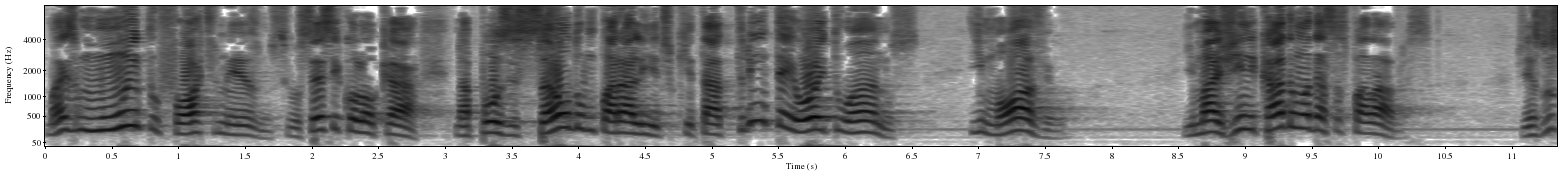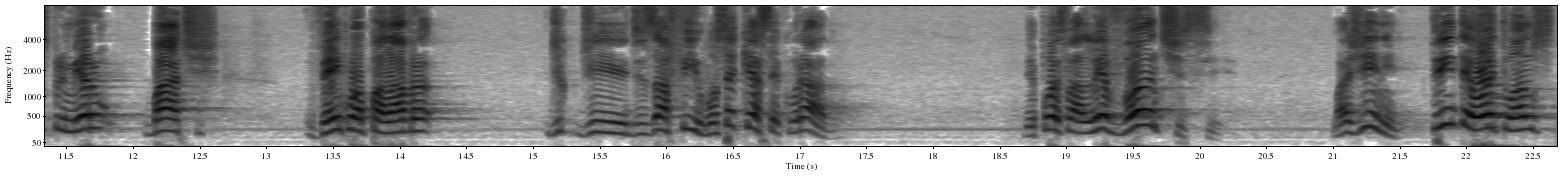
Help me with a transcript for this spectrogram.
Mas muito fortes mesmo. Se você se colocar na posição de um paralítico que está há 38 anos imóvel, imagine cada uma dessas palavras. Jesus primeiro bate, vem com a palavra de, de desafio: Você quer ser curado? Depois fala: Levante-se. Imagine, 38 anos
